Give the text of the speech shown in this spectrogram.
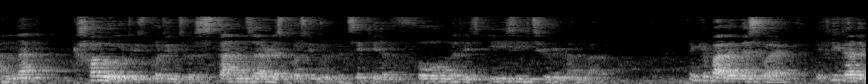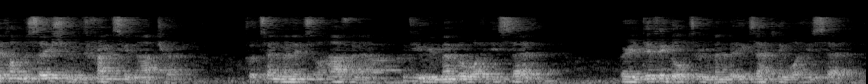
and that code is put into a stanza, is put into a particular form that is easy to remember. Think about it this way. If you'd had a conversation with Frank Sinatra for 10 minutes or half an hour, could you remember what he said? Very difficult to remember exactly what he said.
